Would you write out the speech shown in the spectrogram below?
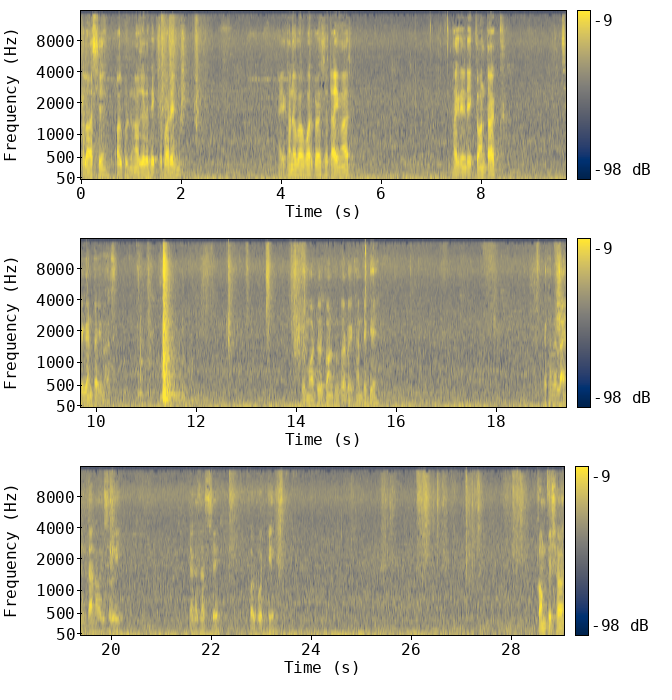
খোলা আছে, অল্প নজরে দেখতে পারেন। এখানেও ব্যবহার করা হয়েছে timer magnetic contact second timer এই মোটর কন্ট্রোল করবে এখান থেকে। এখানে লাইন টানা হয়েছে ওই, দেখা যাচ্ছে পরবর্তী কম্প্রেসর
